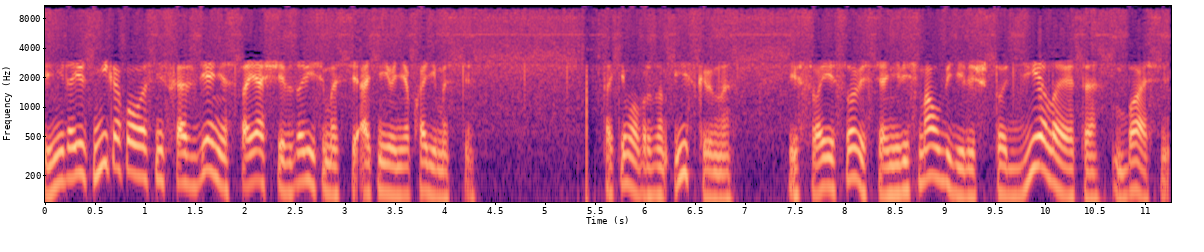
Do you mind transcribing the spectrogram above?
и не дают никакого снисхождения, стоящей в зависимости от нее необходимости? Таким образом, искренно и в своей совести они весьма убедились, что дело это басня.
